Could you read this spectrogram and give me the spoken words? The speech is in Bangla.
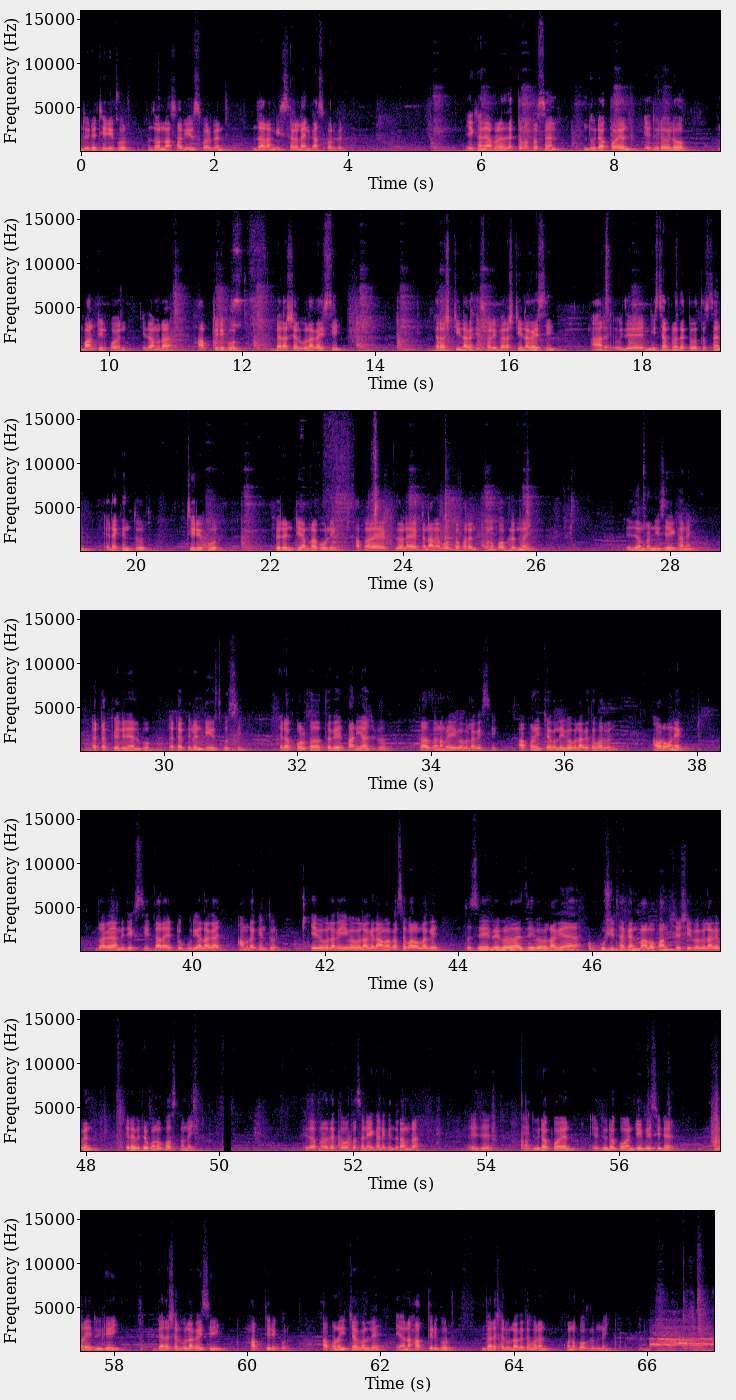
দুইটা থ্রি ফোর জন্না চাবি ইউজ করবেন, যারা মিক্সারের লাইন কাজ করবেন। এখানে আপনারা দেখতে পাচ্ছেন, দুইটা পয়েন্ট এই দুইটা হলো বালতির পয়েন্ট এটা আমরা হাফ থ্রি ফোর ব্যারাশেলবো লাগাইছি। ব্যারাসটি লাগাইছি সরি ব্যারাসটি লাগাইছি। আর ওই যে নিচে আপনারা দেখতে পাচ্ছেন, এটা কিন্তু থ্রি ফোর ফেলেনটি আমরা বলি। আপনারা একজনে একটা নামে বলতে পারেন, কোনো প্রবলেম নাই। এই যে আমরা নিচে এখানে একটা ফেলেন এলবো একটা ফেলেনটি ইউজ করছি। এটা কলসাদার থেকে পানি আসবে, তার জন্য আমরা এইভাবে লাগাইছি। আপনার ইচ্ছা করলে এইভাবে লাগাতে পারবেন। আর অনেক জায়গায় আমি দেখছি, তারা একটু ঘুরিয়া লাগায়, আমরা কিন্তু এইভাবে লাগাই। এইভাবে লাগালে আমার কাছে ভালো লাগে। তো যেভাবে যেভাবে লাগে, খুশি থাকেন, ভালো পান, সে সেইভাবে লাগাবেন। এটার ভিতরে কোনো প্রশ্ন নেই। এই যে আপনারা দেখতে পাচ্ছেন, এখানে কিন্তু আমরা এই যে এই দুইটা পয়েন্ট এই দুইটা পয়েন্টে বেসিনের আমরা এই দুইটাই ব্যারাশালবু লাগাইছি হাফ ত্রিপুর আপনারা ইচ্ছা করলে এখানে হাফ ত্রিপুর ব্যারাশালবু লাগাতে পারেন, কোনো প্রবলেম নেই।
